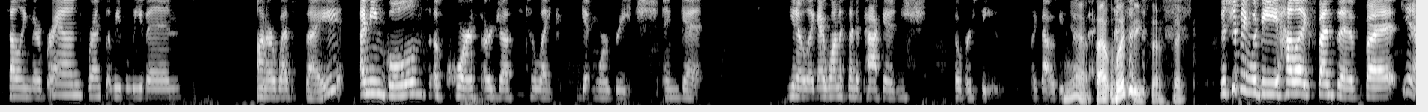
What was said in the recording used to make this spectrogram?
selling their brand brands that we believe in on our website. I mean goals of course are just to like get more reach and get you know like i want to send a package overseas. Like that would be so yeah, sick. that would be so sick. The shipping would be hella expensive but you know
